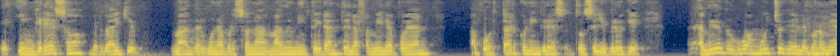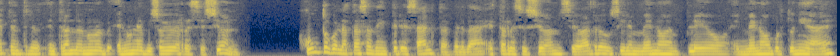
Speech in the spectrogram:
eh, ingresos, ¿verdad? Y que más de alguna persona, más de un integrante de la familia puedan aportar con ingresos. Entonces yo creo que a mí me preocupa mucho que la economía esté entrando en un, en un episodio de recesión junto con las tasas de interés altas, ¿verdad? Esta recesión se va a traducir en menos empleo, en menos oportunidades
